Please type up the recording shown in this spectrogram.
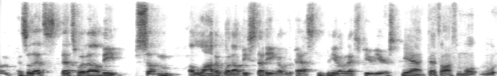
um, and so that's that's what I'll be some a lot of what I'll be studying over the past you know the next few years. Yeah, that's awesome. Well, w-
